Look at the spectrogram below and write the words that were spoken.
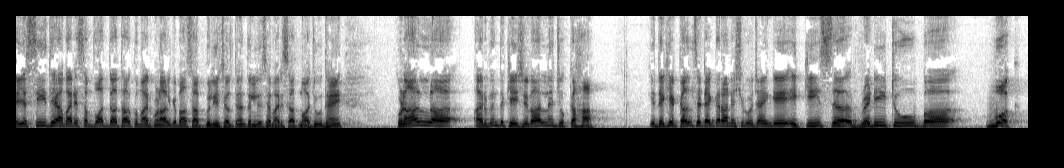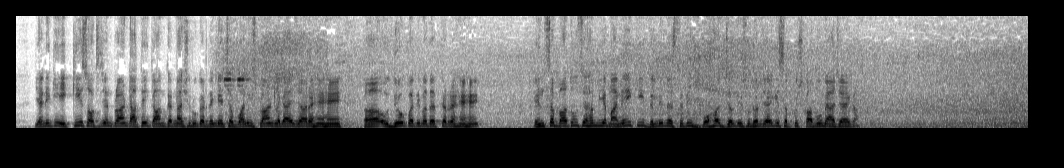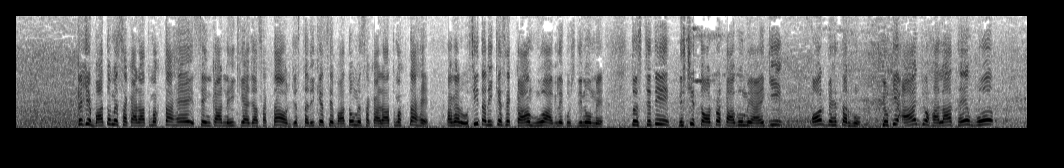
आइए सीधे हमारे संवाददाता कुमार कुणाल के पास आपको लिए चलते हैं। दिल्ली से हमारे साथ मौजूद हैं। कुणाल अरविंद केजरीवाल ने जो कहा कि देखिए, कल से टैंकर आने शुरू हो जाएँगे। 21 रेडी टू वर्क यानी कि 21 ऑक्सीजन प्लांट आते ही काम करना शुरू कर देंगे। चौवालीस प्लांट लगाए जा रहे हैं उद्योगपति मदद कर रहे हैं। इन सब बातों से हम ये माने कि दिल्ली में स्थिति बहुत जल्दी सुधर जाएगी, सब कुछ काबू में आ जाएगा। देखिए, बातों में सकारात्मकता है, इससे इनकार नहीं किया जा सकता और जिस तरीके से बातों में सकारात्मकता है, अगर उसी तरीके से काम हुआ अगले कुछ दिनों में तो स्थिति निश्चित तौर पर काबू में आएगी और बेहतर होगी। क्योंकि आज जो हालात हैं, वो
